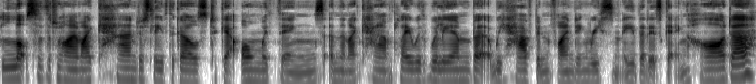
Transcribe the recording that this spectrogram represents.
lots of the time I can just leave the girls to get on with things and then I can play with William but we have been finding recently that it's getting harder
